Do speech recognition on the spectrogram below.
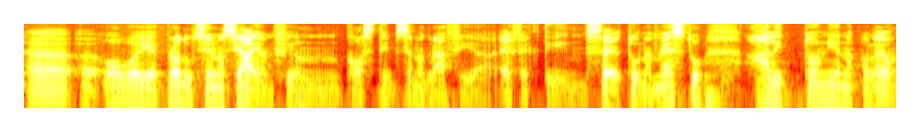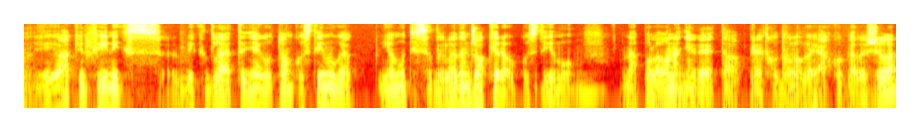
uh, ovo je produkcijno sjajan film, kostim, scenografija, efekti, sve je tu na mestu, ali to nije Napoleon. Joaquin Phoenix, vi kad gledate njega u tom kostimu, ja imam utisak da gledam Jokera u kostimu Napoleona, njega je ta prethodna uloga jako beležila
